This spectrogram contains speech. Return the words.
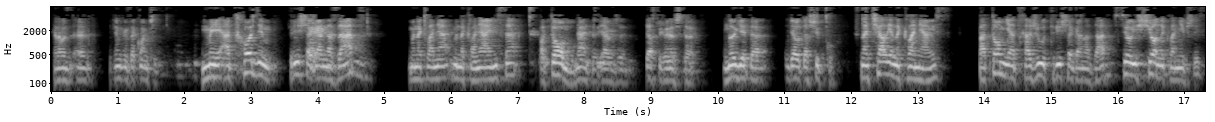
когда мы э, перед как закончить, мы отходим три шага назад, мы, наклоня, мы наклоняемся, потом, да, это я уже часто говорю, что многие это делают ошибку. Сначала я наклоняюсь, потом я отхожу три шага назад, все еще наклонившись,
